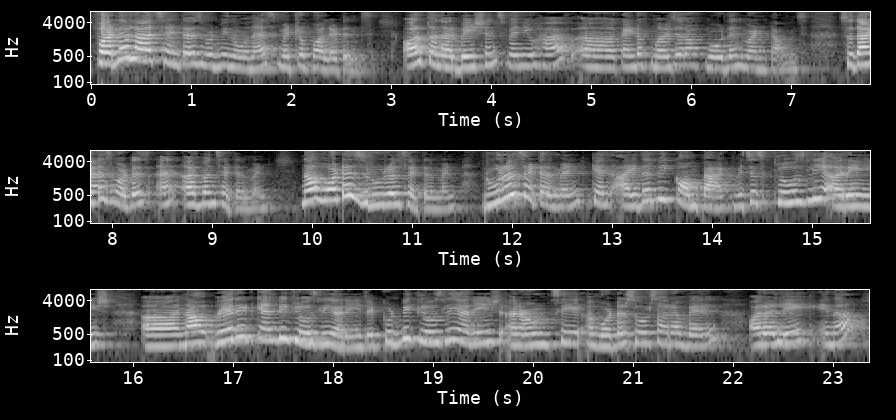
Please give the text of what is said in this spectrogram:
Further large centers would be known as metropolitans or conurbations when you have a kind of merger of more than one towns. So that is what is an urban settlement. Now what is rural settlement? Rural settlement can either be compact which is closely arranged uh, now where it can be closely arranged, it could be closely arranged around say a water source or a well or a lake in a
